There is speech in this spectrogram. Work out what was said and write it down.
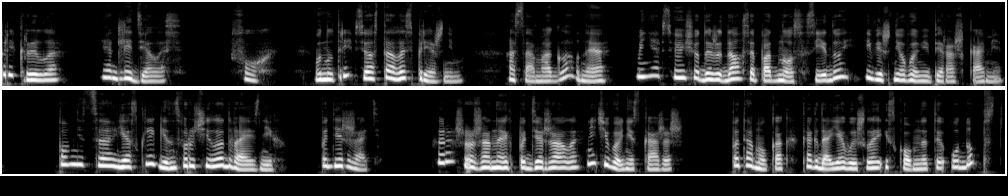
прикрыла и огляделась. Фух, внутри все осталось прежним. А самое главное, меня все еще дожидался поднос с едой и вишневыми пирожками. Помнится, я с вручила два из них. Подержать. Хорошо же она их поддержала, ничего не скажешь. Потому как, когда я вышла из комнаты удобств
